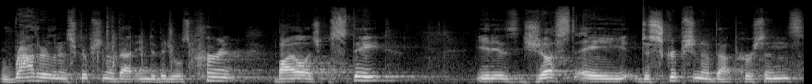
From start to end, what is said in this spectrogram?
Rather than a description of that individual's current biological state, it is just a description of that person's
